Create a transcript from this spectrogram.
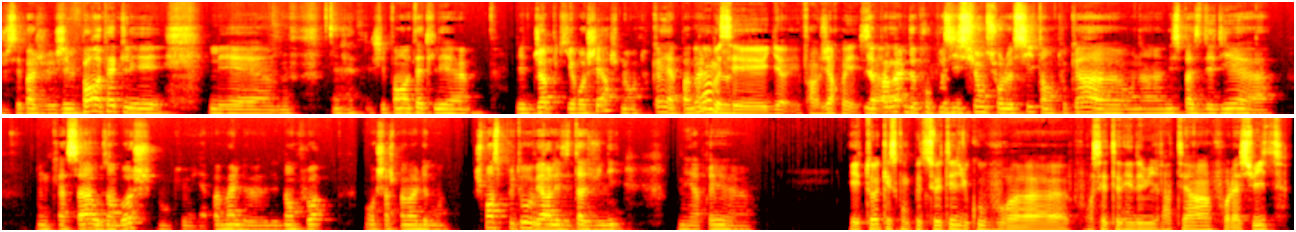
je, sais pas, je- j'ai pas en tête les les euh, j'ai pas en tête les euh, les jobs qu'ils recherchent, mais en tout cas il y a pas mal. Non, mais de... c'est, y a- enfin, je veux dire, quoi, Il y a pas mal de propositions sur le site. En tout cas, euh, on a un espace dédié à, donc à ça, aux embauches. Donc, il y a pas mal de- d'emplois. On recherche pas mal de monde. Je pense plutôt vers les États-Unis. Mais après, euh, Et toi, qu'est-ce qu'on peut te souhaiter du coup pour euh, pour cette année 2021, pour la suite?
